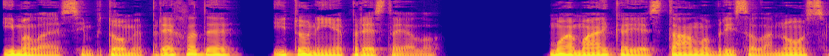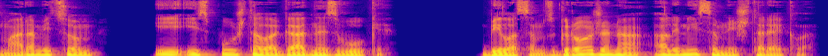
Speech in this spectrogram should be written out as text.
Imala je simptome prehlade i to nije prestajalo. Moja majka je stalno brisala nos maramicom i ispuštala gadne zvuke. Bila sam zgrožena, ali nisam ništa rekla.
